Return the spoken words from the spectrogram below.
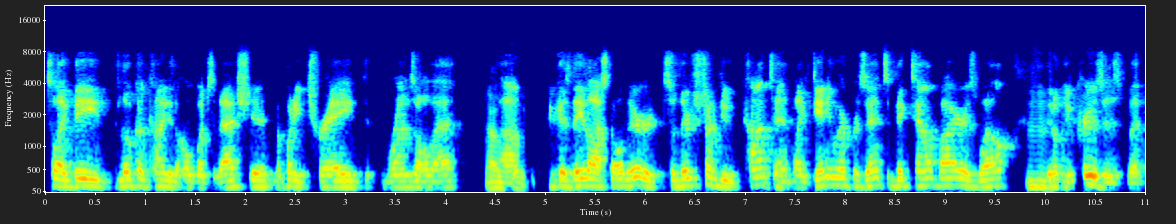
So like they Low Cut Connie did a whole bunch of that shit. My buddy Trey runs all that. Oh, um, because they lost all their so they're just trying to do content like danny Wimmer presents a big talent buyer as well mhm. they don't do cruises but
